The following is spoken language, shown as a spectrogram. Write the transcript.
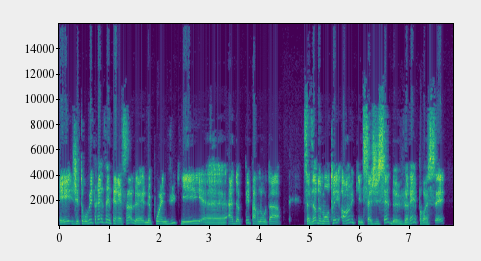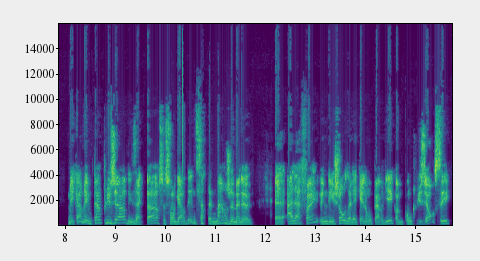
Et j'ai trouvé très intéressant le, point de vue qui est euh, adopté par l'auteur. C'est-à-dire de montrer, un, qu'il s'agissait de vrais procès mais qu'en même temps, plusieurs des acteurs se sont gardés une certaine marge de manœuvre. Euh, à la fin, une des choses à laquelle on parvient comme conclusion, c'est que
